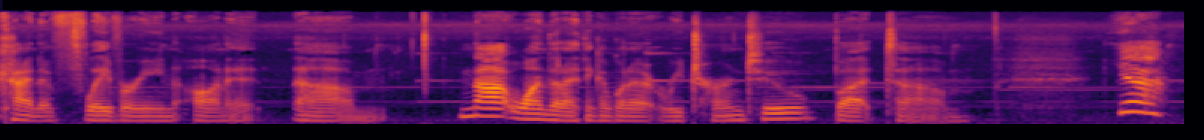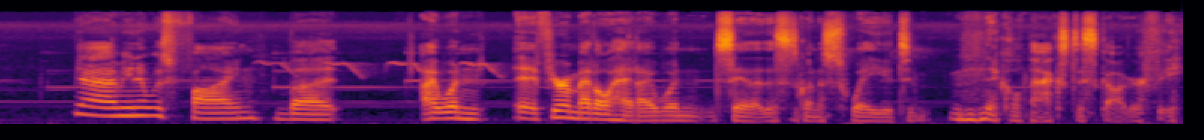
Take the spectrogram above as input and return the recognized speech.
kind of flavoring on it. Um, not one that I think I'm going to return to, but um, yeah, yeah. I mean, it was fine, but I wouldn't. If you're a metalhead, I wouldn't say that this is going to sway you to Nickelback's discography.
